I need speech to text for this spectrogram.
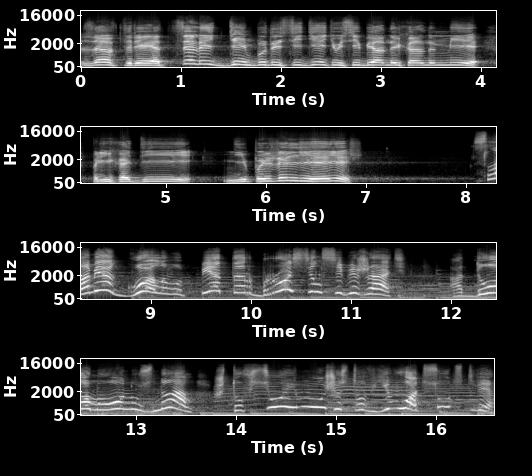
завтра я целый день буду сидеть у себя на холме. Приходи, не пожалеешь. Сломя голову, Петр бросился бежать. А дома он узнал, что все имущество в его отсутствие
